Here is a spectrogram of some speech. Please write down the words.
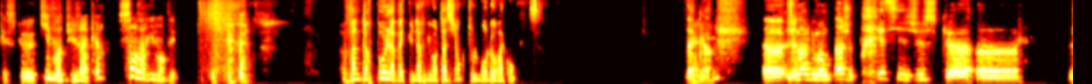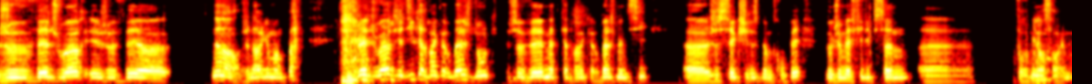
qu'est-ce que qui vois-tu vainqueur sans argumenter? Van der Poel avec une argumentation que tout le monde aura comprise. D'accord. Euh, je n'argumente pas, je précise juste que euh, je vais être joueur et je vais. Euh... Non, non, non, je n'argumente pas. Je vais être joueur, j'ai dit 4 vainqueurs belges, donc je vais mettre 4 vainqueurs belges, même si euh, je sais que je risque de me tromper. Donc je mets Philipson euh, pour Milan-San Remo.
